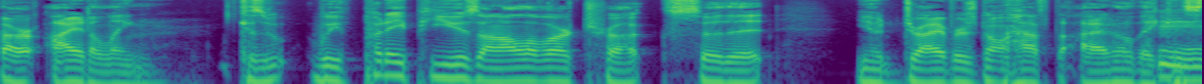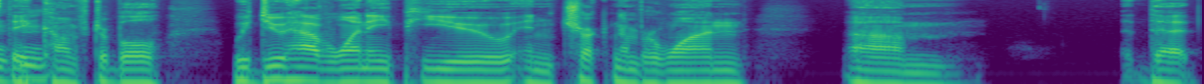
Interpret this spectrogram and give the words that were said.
our idling because we've put APUs on all of our trucks so that you know drivers don't have to idle; they can stay Mhm. comfortable. We do have one APU in truck number one um, that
